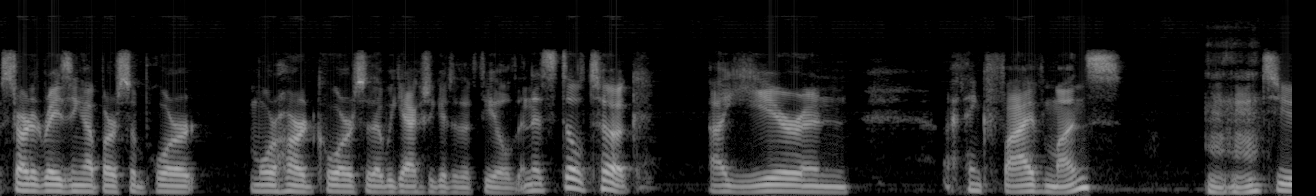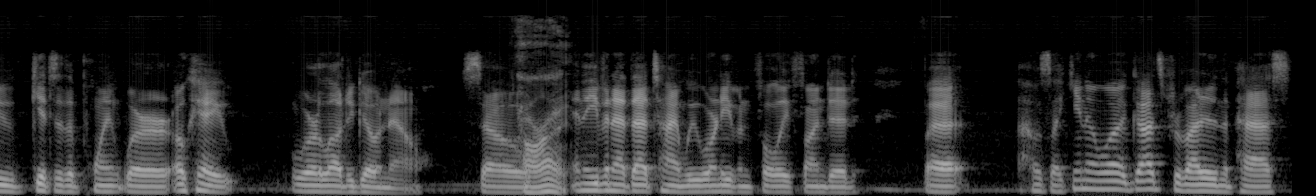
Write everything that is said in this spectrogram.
started raising up our support more hardcore so that we could actually get to the field. And it still took a year and I think five months Mm-hmm. to get to the point where, okay, we're allowed to go now. So, All right. and even at that time, we weren't even fully funded. But I was like, you know what? God's provided in the past.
